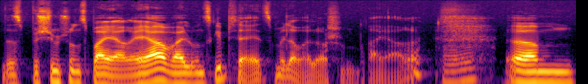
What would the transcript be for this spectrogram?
das ist bestimmt schon zwei Jahre her, weil uns gibt es ja jetzt mittlerweile auch schon drei Jahre. Ähm,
